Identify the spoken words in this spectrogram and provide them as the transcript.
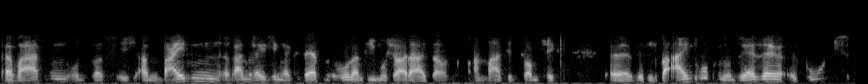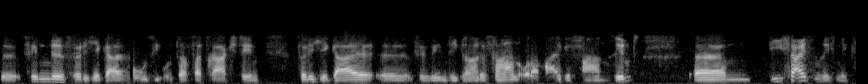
erwarten. Und was ich an beiden Run Racing Experten, sowohl an Timo Schade als auch an Martin Tomczyk, äh, wirklich beeindruckend und sehr, sehr gut äh, finde, völlig egal, wo sie unter Vertrag stehen, völlig egal, äh, für wen sie gerade fahren oder mal gefahren sind. ähm, die scheißen sich nichts.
